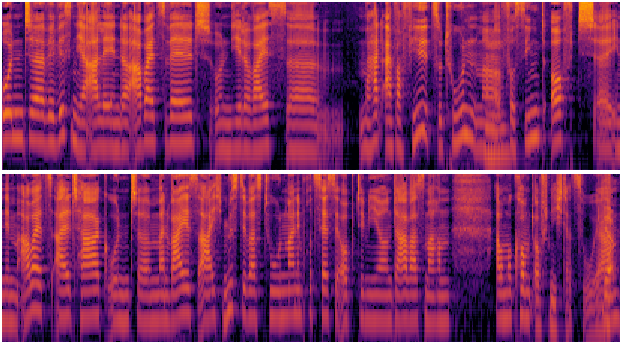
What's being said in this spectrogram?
Und äh, wir wissen ja alle in der Arbeitswelt und jeder weiß, äh, man hat einfach viel zu tun. Man mhm. versinkt oft äh, in dem Arbeitsalltag und äh, man weiß, ah, ich müsste was tun, meine Prozesse optimieren, da was machen aber man kommt oft nicht dazu, ja. ja.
